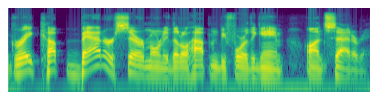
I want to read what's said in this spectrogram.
Grey Cup banner ceremony that'll happen before the game on Saturday.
